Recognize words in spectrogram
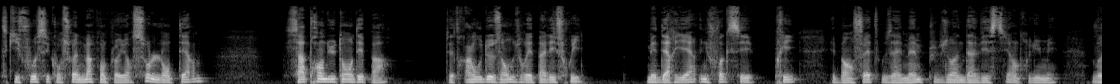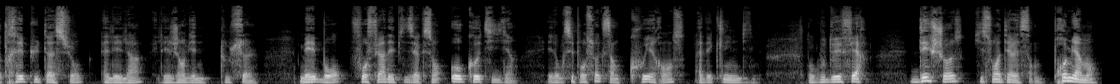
Ce qu'il faut, c'est construire une marque employeur sur le long terme. Ça prend du temps au départ. Peut-être un ou deux ans, vous n'aurez pas les fruits. Mais derrière, une fois que c'est pris, et eh ben en fait, vous avez même plus besoin d'investir entre guillemets. Votre réputation, elle est là et les gens viennent tout seuls. Mais bon, faut faire des petites actions au quotidien. Et donc c'est pour ça que c'est en cohérence avec LinkedIn. Donc vous devez faire des choses qui sont intéressantes. Premièrement,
